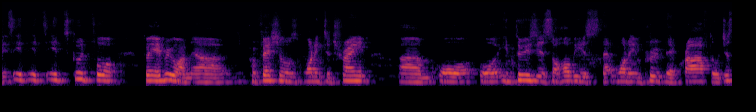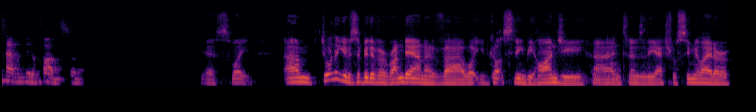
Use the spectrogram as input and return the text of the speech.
it's it, it's it's good for for everyone. Uh, professionals wanting to train, um, or or enthusiasts or hobbyists that want to improve their craft or just have a bit of fun. So Yeah, sweet. Um, do you want to give us a bit of a rundown of uh, what you've got sitting behind you uh, in terms of the actual simulator?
